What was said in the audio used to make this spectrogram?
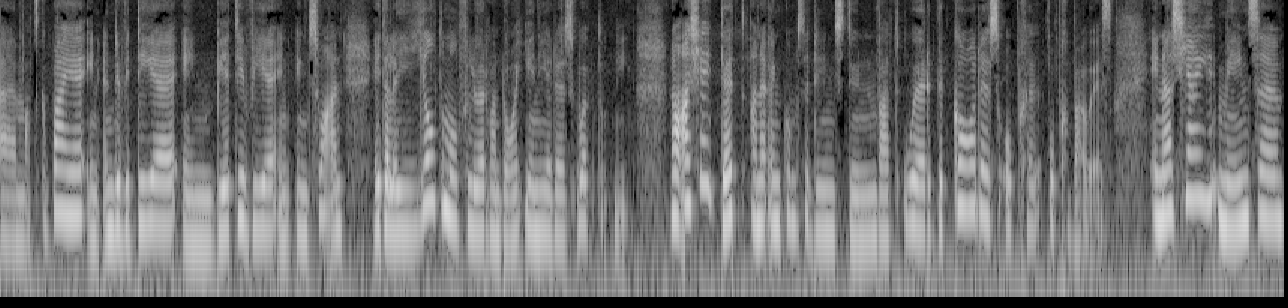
uh maatskappye en individue en BTW en en so aan het hulle heeltemal verloor want daai eenhede is ook tot nie. Nou as jy dit aan 'n inkomste diens doen wat oor dekades opge, opgebou is en as jy mense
